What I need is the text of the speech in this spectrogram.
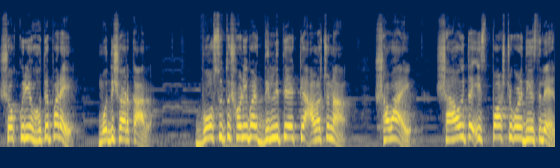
সক্রিয় হতে পারে মোদী সরকার। বস্তুত শনিবার দিল্লিতে একটি আলোচনা সভায় সহায়তা স্পষ্ট করে দিয়েছিলেন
